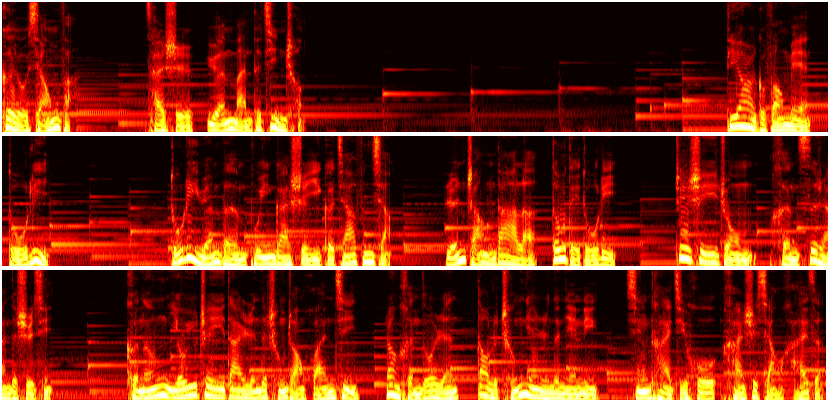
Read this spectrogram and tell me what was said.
各有想法，才是圆满的进程。第二个方面，独立。独立原本不应该是一个加分项，人长大了都得独立，这是一种很自然的事情。可能由于这一代人的成长环境。让很多人到了成年人的年龄，心态几乎还是小孩子，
